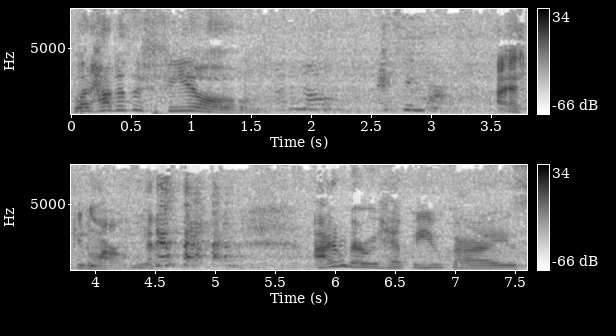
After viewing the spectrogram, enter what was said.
But how does it feel? I don't know. Ask me tomorrow. I ask you tomorrow. I'm very happy, you guys.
